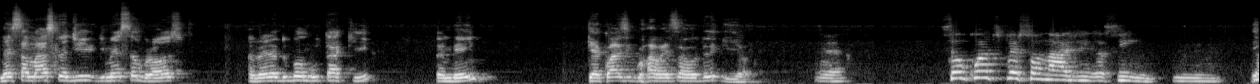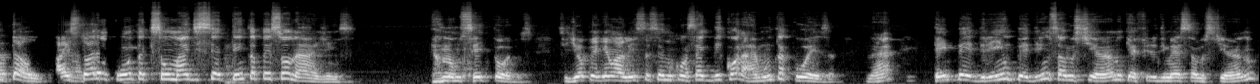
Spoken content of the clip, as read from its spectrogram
nessa máscara de, de Mestre Ambrosio. A velha do bambu tá aqui também, que é quase igual a essa outra aqui, ó. É. São quantos personagens, assim? Hum, então, a história conta que são mais de 70 personagens. Eu não sei todos. Esse dia eu peguei uma lista, você não consegue decorar, é muita coisa, né? Tem Pedrinho, Pedrinho Salustiano, que é filho de mestre Salustiano,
